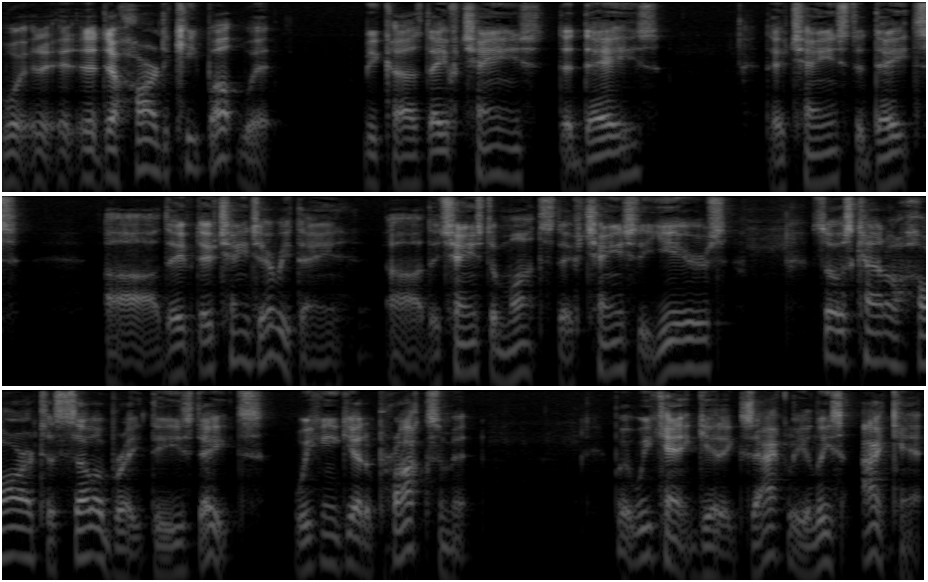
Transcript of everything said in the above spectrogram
they're hard to keep up with because they've changed the days, they've changed the dates, uh, they've they've changed everything. Uh, they changed the months, they've changed the years, so it's kind of hard to celebrate these dates. We can get approximate, but we can't get exactly. At least I can't.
